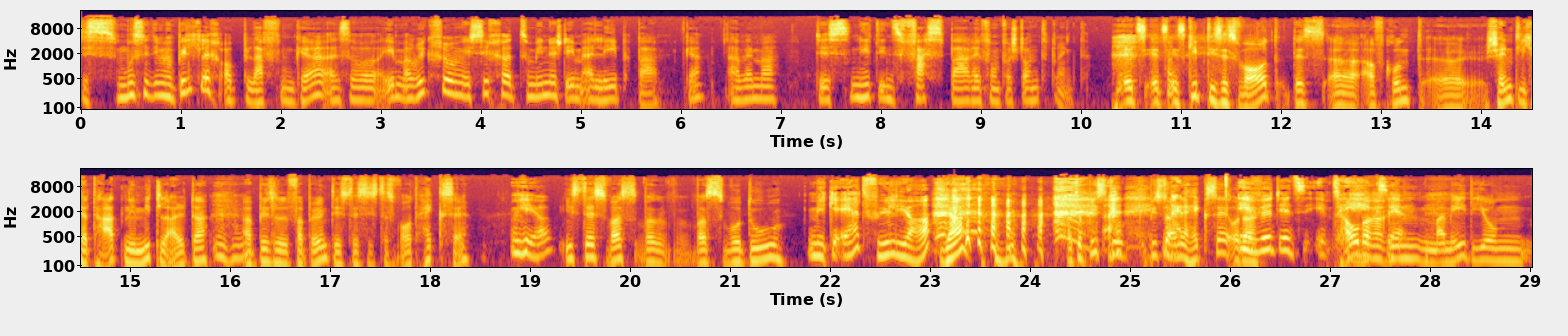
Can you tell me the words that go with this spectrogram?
Das muss nicht immer bildlich ablaufen. Gell? Also eben eine Rückführung ist sicher zumindest eben erlebbar. Gell? Auch wenn man das nicht ins Fassbare vom Verstand bringt. Jetzt, jetzt, es gibt dieses Wort, das äh, aufgrund äh, schändlicher Taten im Mittelalter mhm. ein bisschen verböhnt ist. Das ist das Wort Hexe. Ja. Ist das was, was, wo du mich geehrt fühle, ja. Ja? Also bist du, bist du eine Hexe oder ich jetzt, Zaubererin, Hexe. Medium?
